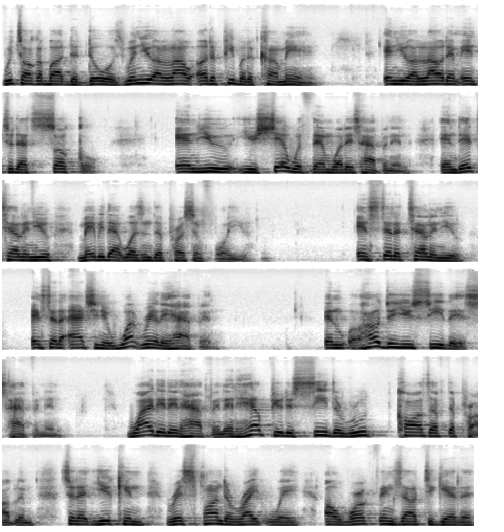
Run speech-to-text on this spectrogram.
We talk about the doors. When you allow other people to come in and you allow them into that circle and you you share with them what is happening and they're telling you maybe that wasn't the person for you. Instead of telling you, instead of asking you what really happened and how do you see this happening? Why did it happen? And help you to see the root cause of the problem so that you can respond the right way or work things out together.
